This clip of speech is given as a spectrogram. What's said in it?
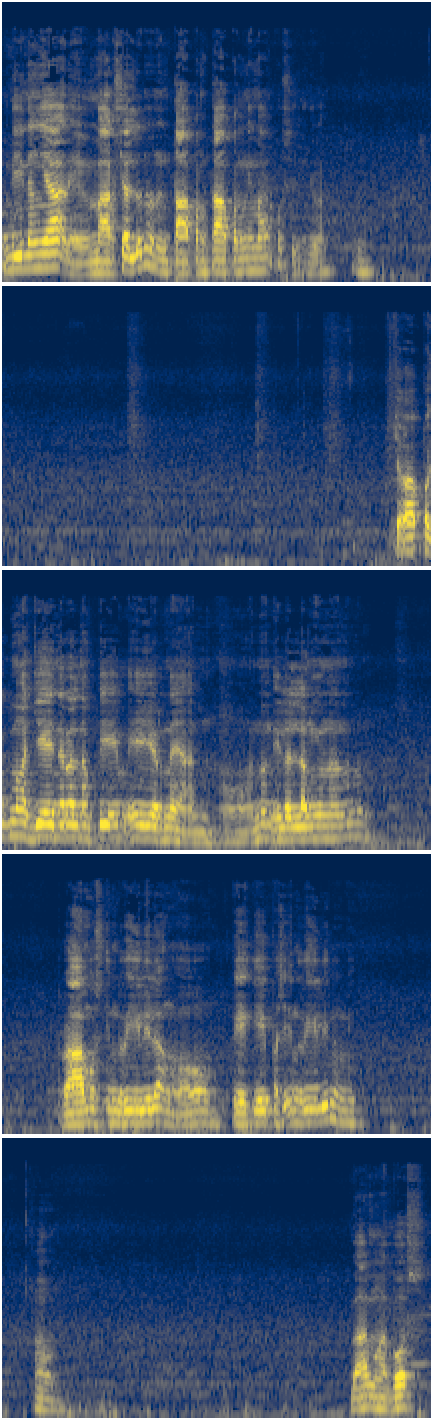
Hindi nangyari. Martial doon, ang tapang-tapang ni Marcos eh, di ba? Hmm. Tsaka pag mga general ng PMA year na yan, oh, nun, ilan lang yung ano nun. Ramos in really lang, oh. Peke pa si in really nun eh. Oh. Ba, mga boss?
